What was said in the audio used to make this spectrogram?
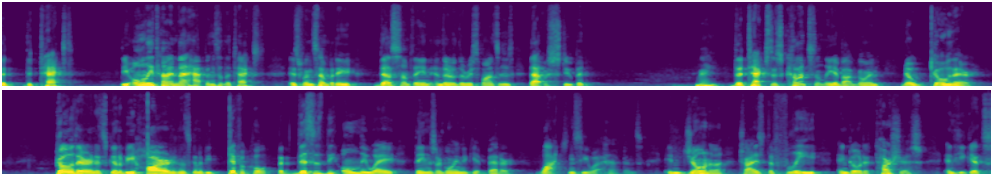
The, the text the only time that happens in the text is when somebody does something and the, the response is, that was stupid. Right. The text is constantly about going, no, go there. Go there, and it's going to be hard and it's going to be difficult, but this is the only way things are going to get better. Watch and see what happens. And Jonah tries to flee and go to Tarshish, and he gets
